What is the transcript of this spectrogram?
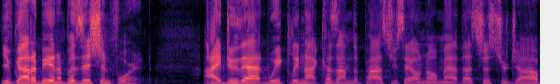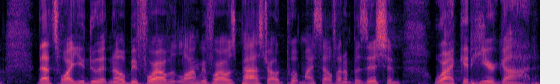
You've got to be in a position for it. I do that weekly, not because I'm the pastor. You say, "Oh no, Matt, that's just your job. That's why you do it." No, before I was long before I was pastor, I would put myself in a position where I could hear God.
